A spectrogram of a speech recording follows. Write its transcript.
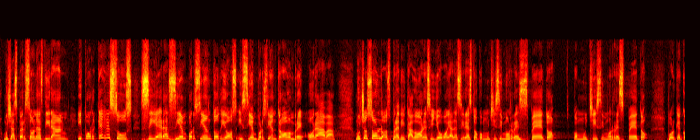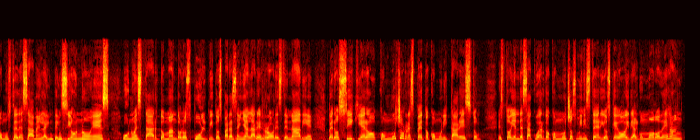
Muchas personas dirán, ¿y por qué Jesús, si era 100% Dios y 100% hombre, oraba? Muchos son los predicadores, y yo voy a decir esto con muchísimo respeto, con muchísimo respeto, porque como ustedes saben, la intención no es uno estar tomando los púlpitos para señalar errores de nadie, pero sí quiero con mucho respeto comunicar esto. Estoy en desacuerdo con muchos ministerios que hoy de algún modo dejan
